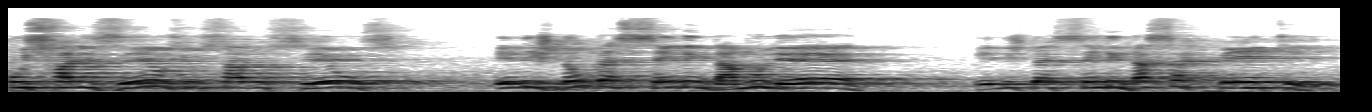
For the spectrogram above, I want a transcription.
Os fariseus e os saduceus, eles não descendem da mulher, eles descendem da serpente.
